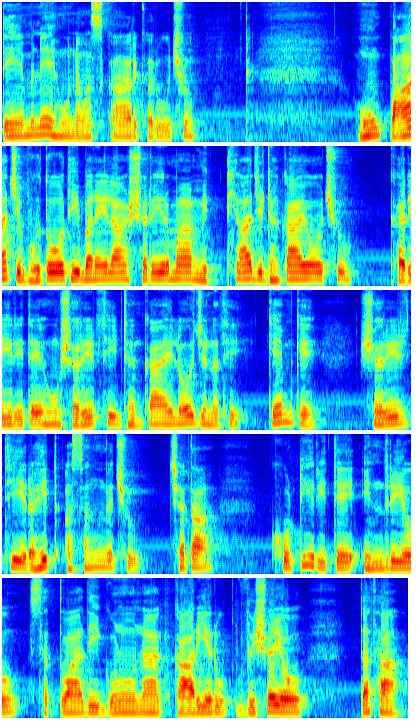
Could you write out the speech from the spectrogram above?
તેમને હું નમસ્કાર કરું છું. હું પાંચ ભૂતોથી બનેલા શરીરમાં મિથ્યા જ ઢંકાયો છું. ખરી રીતે હું શરીરથી ઢંકાયેલો જ નથી. કેમ કે શરીરથી રહિત અસંગ છું. છતાં ખોટી રીતે ઇન્દ્રિયો, સત્વાદી ગુણોના કાર્યરૂપ વિષયો તથા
